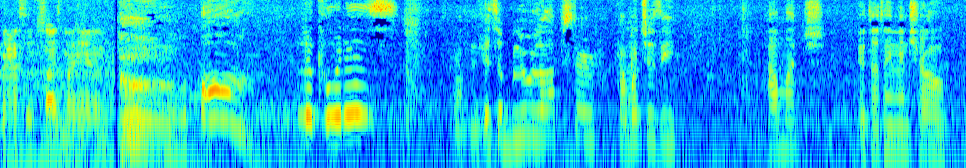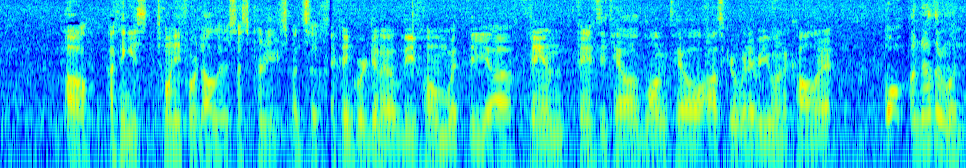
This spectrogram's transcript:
massive, size of my hand. oh, look who it is. It's a blue lobster. How much is he? How much? It doesn't even show. Oh, I think he's twenty-four dollars. That's pretty expensive. I think we're gonna leave home with the uh, fan, fancy tail, long tail Oscar, whatever you want to call it. Oh, another one.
